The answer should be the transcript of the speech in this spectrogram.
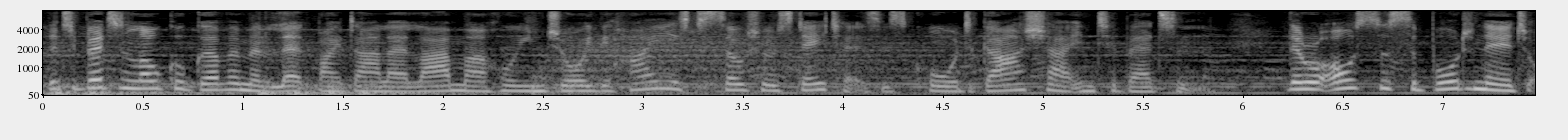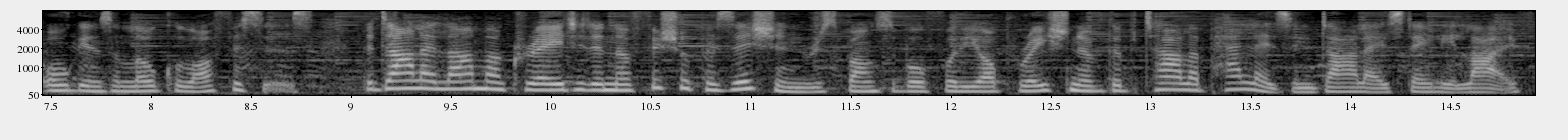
The Tibetan local government led by Dalai Lama, who enjoyed the highest social status, is called Gasha in Tibetan. There were also subordinate organs and local offices. The Dalai Lama created an official position responsible for the operation of the Potala Palace in Dalai's daily life.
